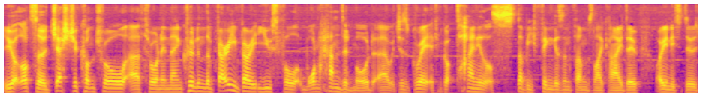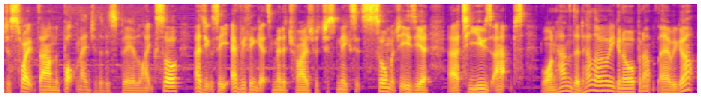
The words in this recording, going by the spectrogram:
You got lots of gesture control uh, thrown in there, including the very, very useful one-handed mode, uh, which is great if you've got tiny little stubby fingers and thumbs like I do. All you need to do is just swipe down the bottom edge of the display like so. As you can see, everything gets miniaturized, which just makes it so much easier uh, to use apps one-handed. Hello, you're to open up. There we go.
